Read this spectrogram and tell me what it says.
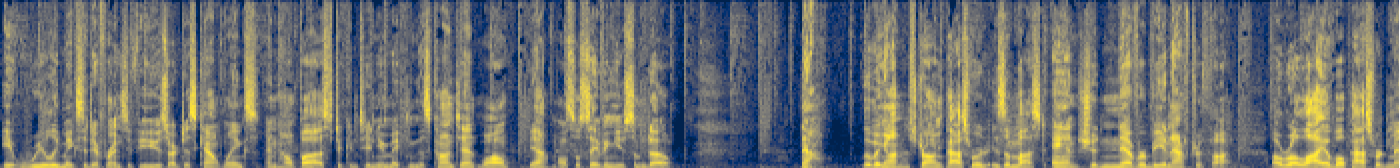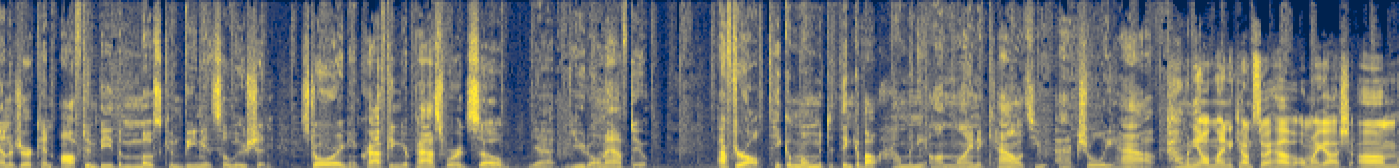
it really makes a difference if you use our discount links and help us to continue making this content while, yeah, also saving you some dough. Now, moving on, a strong password is a must and should never be an afterthought. A reliable password manager can often be the most convenient solution, storing and crafting your passwords so, yeah, you don't have to. After all, take a moment to think about how many online accounts you actually have. How many online accounts do I have? Oh my gosh. Um,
